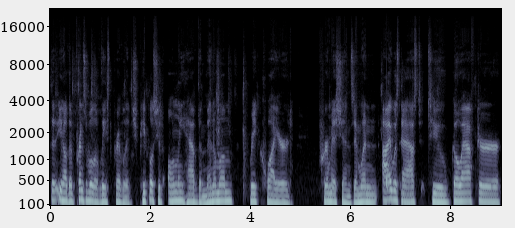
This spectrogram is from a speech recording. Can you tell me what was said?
the you know the principle of least privilege. People should only have the minimum required permissions. And when I was asked to go after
